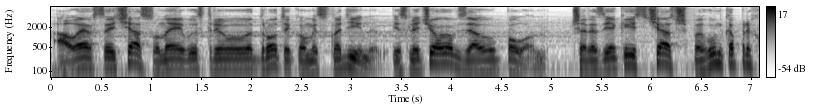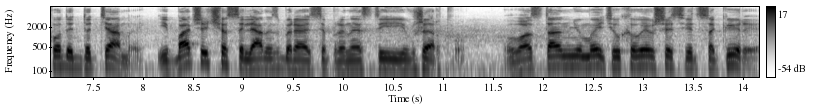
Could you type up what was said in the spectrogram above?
Але в цей час у неї вистрілили дротиком із надійним, після чого взяли в полон. Через якийсь час шпигунка приходить до тями і бачить, що селяни збираються принести її в жертву. В останню мить, ухилившись від сакири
